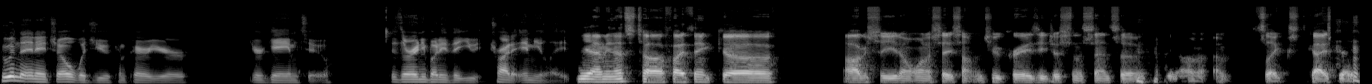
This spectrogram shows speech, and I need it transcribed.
Who in the NHL would you compare your your game to? Is there anybody that you try to emulate? Yeah, I mean that's tough. I think uh, obviously you don't want to say something too crazy, just in the sense of you know, I'm, it's like guys say,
